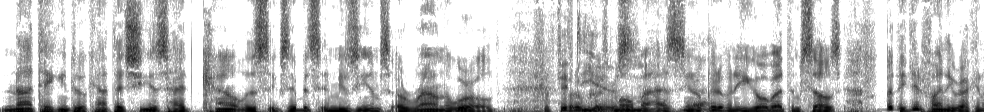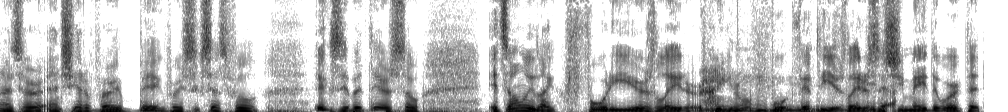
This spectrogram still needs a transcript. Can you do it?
not taking into account that she has had countless exhibits in museums around the world. For But 50 of course, years. MoMA has you know Yeah. a bit of an ego about themselves, but they did finally recognize her, and she had a very big, very successful exhibit there. So. It's only like 40 years later, you know, four, 50 years later since she made the work that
